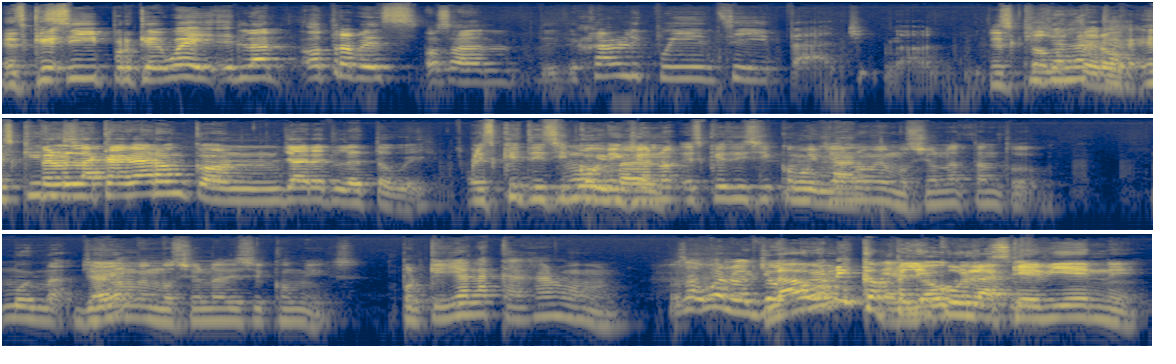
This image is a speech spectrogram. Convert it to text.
Es que. Sí, porque, güey, otra vez, o sea, Harley Quinn, sí, está chingón. Es que Todo, ya la pero, es que pero la cagaron con Jared Leto, güey. Es que DC Muy Comics ya no, es que DC Comics ya no me emociona tanto. Muy mal. Ya ¿eh? no me emociona DC Comics. Porque ya la cagaron. O sea, bueno, el la única el película Joker, sí. que viene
